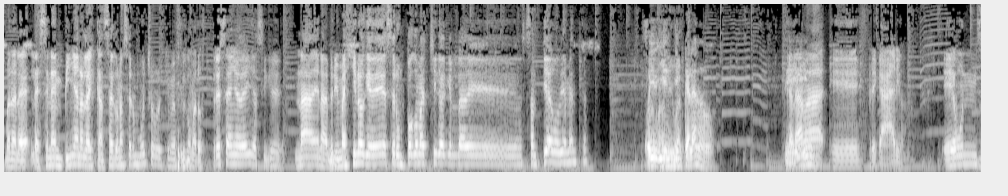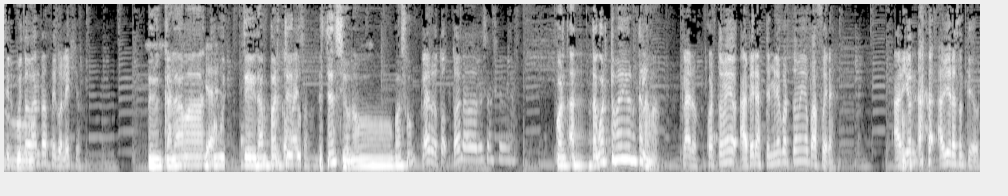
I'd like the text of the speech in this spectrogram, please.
Bueno, la, la escena en Piña no la alcancé a conocer mucho porque me fui como a los 13 años de ahí, así que nada de nada. Pero imagino que debe ser un poco más chica que la de Santiago, obviamente. Oye, ¿y en, y en igual. Calama? vos? Sí. Calama es precario. Es un circuito de bandas de colegio. Pero en Calama tú tuviste gran parte ¿Cómo de tu adolescencia, ¿o no pasó? Claro, to- toda la adolescencia. Cuart- hasta cuarto medio en Calama. Claro, cuarto medio, apenas terminé cuarto medio para afuera. Avión, avión a Santiago.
